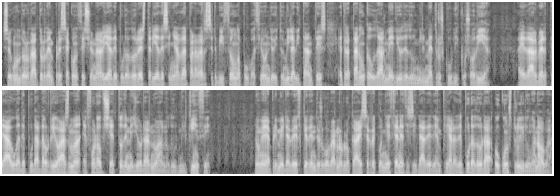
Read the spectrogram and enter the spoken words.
Segundo os datos da empresa concesionaria, a depuradora estaría deseñada para dar servizo a unha poboación de 8.000 habitantes e tratar un caudal medio de 2.000 metros cúbicos ao día. A edar verte auga depurada ao río Asma e fora obxecto de melloras no ano 2015. Non é a primeira vez que dende os gobernos locais se recoñece a necesidade de ampliar a depuradora ou construir unha nova,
